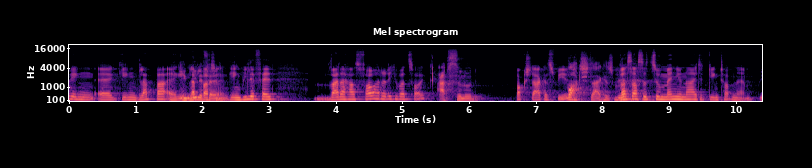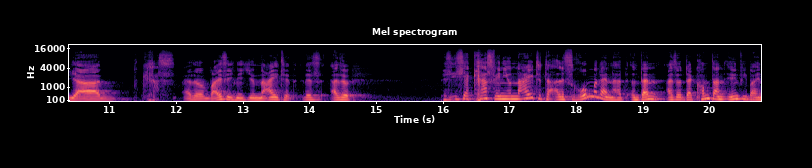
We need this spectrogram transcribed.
gegen, äh, gegen Gladbach, äh, gegen, Gegen Gladbach, Bielefeld. gegen Bielefeld. War der HSV, hat er dich überzeugt? Absolut. Bockstarkes Spiel. Bockstarkes Spiel. Was sagst du zu Man United gegen Tottenham? Ja, krass. Also weiß ich nicht, United. Das, also, das ist ja krass, wenn United da alles rumrennen hat. Und dann, also da kommt dann irgendwie bei,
